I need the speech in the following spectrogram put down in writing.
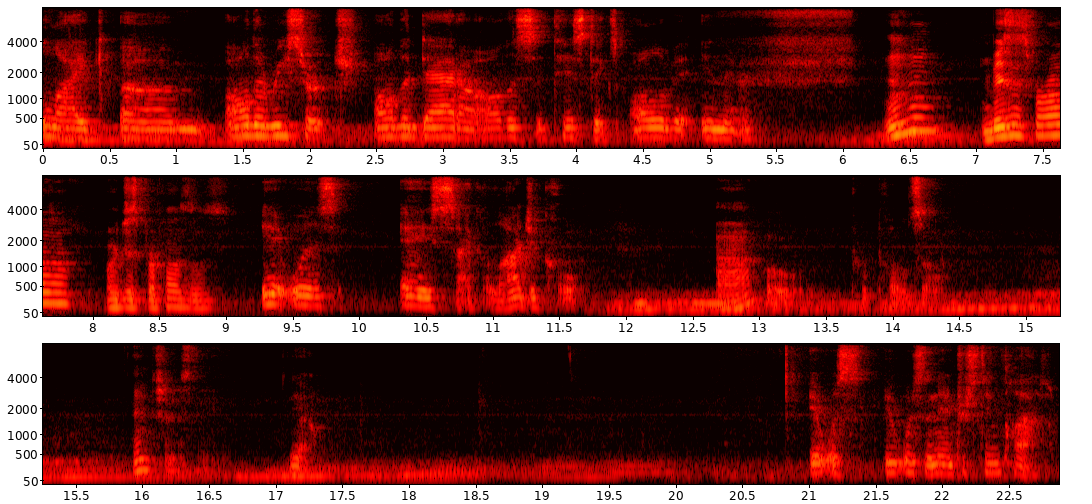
like um, all the research, all the data, all the statistics, all of it in there. Mm-hmm. Business proposal or just proposals? It was a psychological Oh, proposal. interesting. Yeah. It was it was an interesting class.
